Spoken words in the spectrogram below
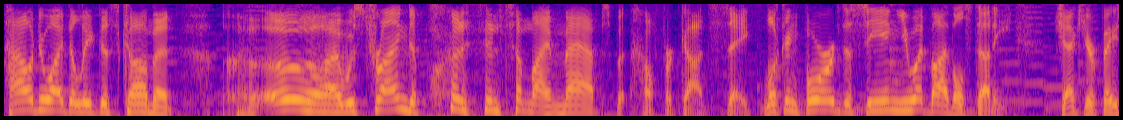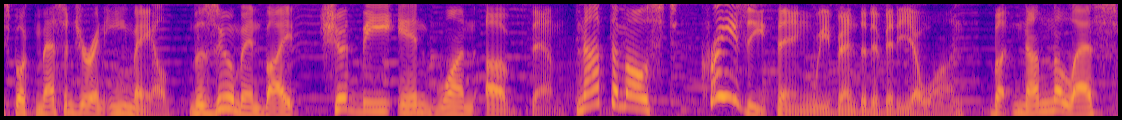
How do I delete this comment? Oh, I was trying to put it into my maps, but oh, for God's sake. Looking forward to seeing you at Bible study. Check your Facebook Messenger and email. The Zoom invite should be in one of them. Not the most crazy thing we've ended a video on, but nonetheless,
